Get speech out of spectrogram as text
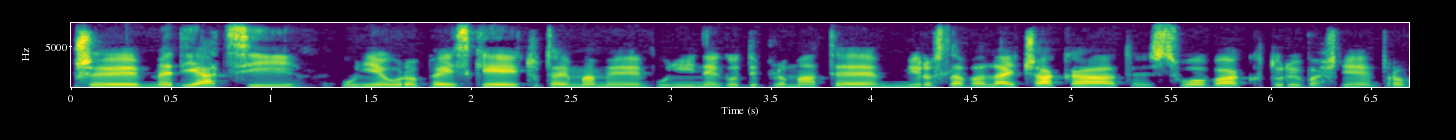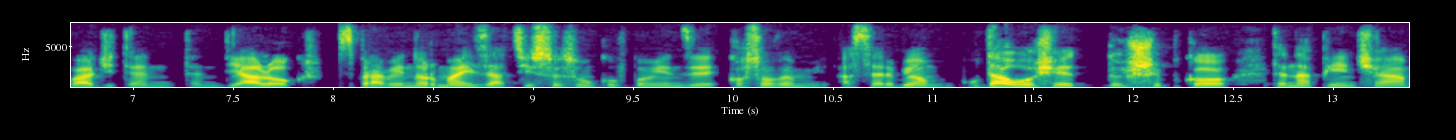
przy mediacji Unii Europejskiej, tutaj mamy unijnego dyplomatę Mirosława Lajczaka, to jest Słowak, który właśnie prowadzi ten, ten dialog w sprawie normalizacji stosunków pomiędzy Kosowem a Serbią. Udało się dość szybko te napięcia napięcia,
